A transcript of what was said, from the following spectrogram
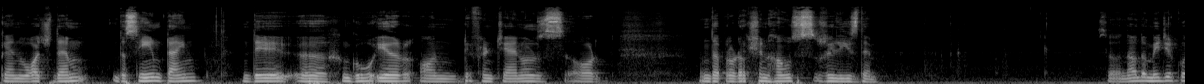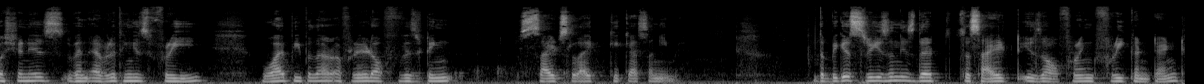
can watch them the same time they uh, go air on different channels or the production house release them. So now the major question is when everything is free why people are afraid of visiting sites like Kickass Anime? The biggest reason is that the site is offering free content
